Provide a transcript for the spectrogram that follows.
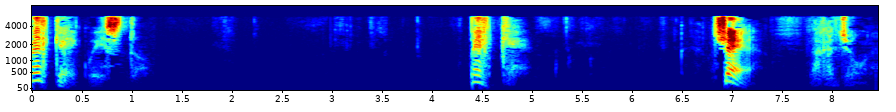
Perché questo? Perché? C'è la ragione.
